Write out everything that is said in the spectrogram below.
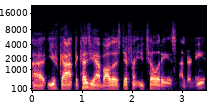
uh, you've got because you have all those different utilities underneath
